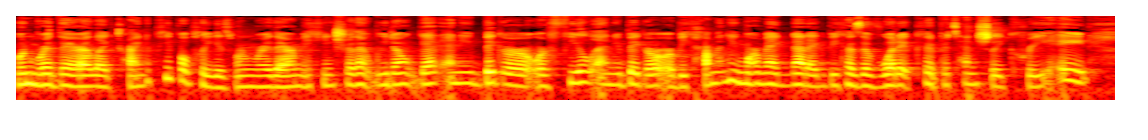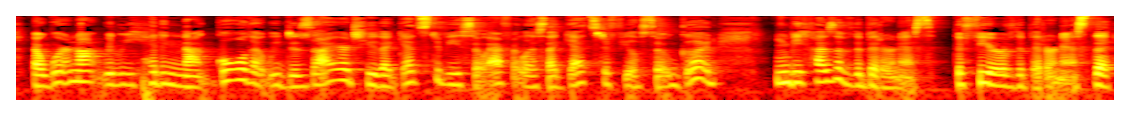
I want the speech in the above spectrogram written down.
when we're there like trying to people please, when we're there making sure that we don't get any bigger or feel any bigger or become any more magnetic because of what it could potentially create, that we're not really hitting that goal that we desire to, that gets to be so effortless, that gets to feel so good. And because of the bitterness, the fear of the bitterness, the,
